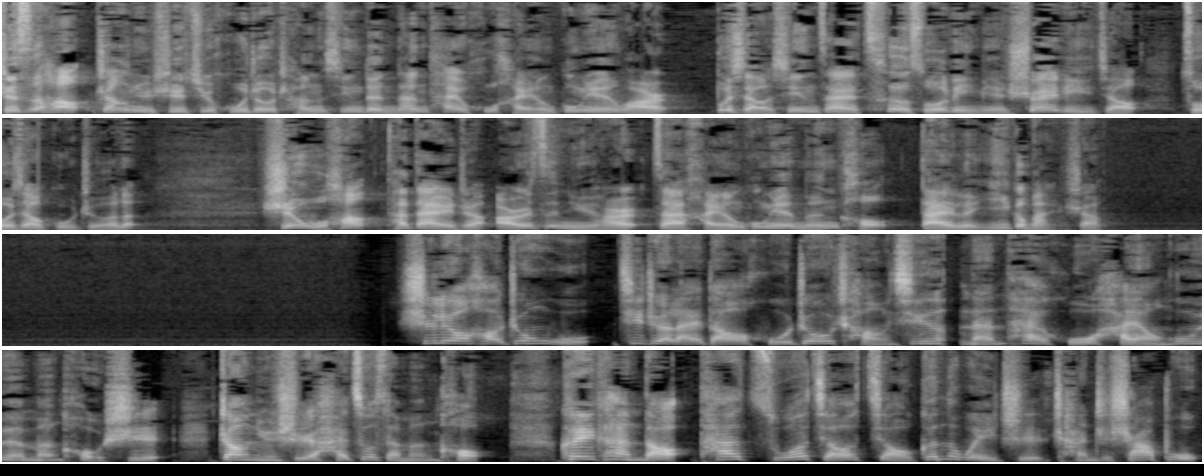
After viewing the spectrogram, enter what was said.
十四号，张女士去湖州长兴的南太湖海洋公园玩，不小心在厕所里面摔了一跤，左脚骨折了。十五号，她带着儿子女儿在海洋公园门口待了一个晚上。十六号中午，记者来到湖州长兴南太湖海洋公园门口时，张女士还坐在门口，可以看到她左脚脚跟的位置缠着纱布。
